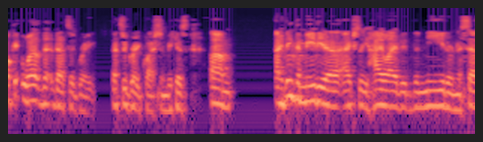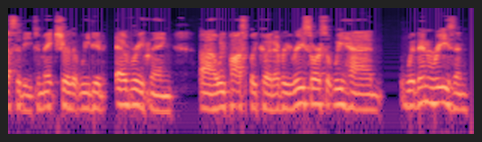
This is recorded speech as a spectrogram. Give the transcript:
Okay, well, th- that's a great that's a great question because um, I think the media actually highlighted the need or necessity to make sure that we did everything uh, we possibly could. Every resource that we had within reason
